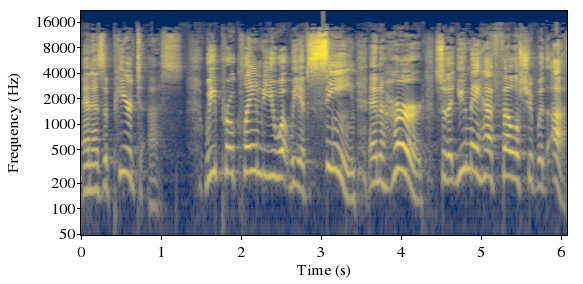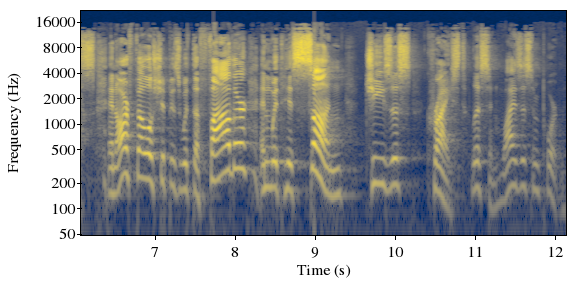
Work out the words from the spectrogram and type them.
and has appeared to us. We proclaim to you what we have seen and heard, so that you may have fellowship with us. And our fellowship is with the Father and with his Son, Jesus Christ. Listen, why is this important?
